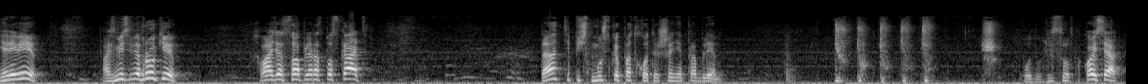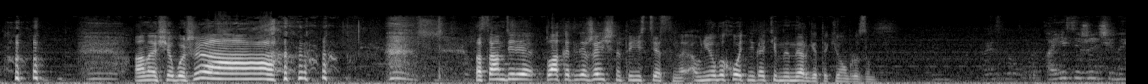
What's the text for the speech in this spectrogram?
Не реви! Возьми себя в руки! Хватит сопли распускать! Да? Типичный мужской подход решения проблем. Буду в лесу, успокойся! Она еще больше... На самом деле, плакать для женщины это естественно. а У нее выходит негативная энергия таким образом. А если женщины,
